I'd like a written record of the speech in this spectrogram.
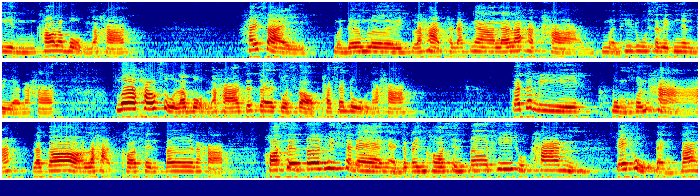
อินเข้าระบบนะคะ ให้ใส่เหมือนเดิมเลย รหัสพนักงานและรหัสผ่านเหมือนที่ดูสลิปเงินเดือนนะคะ เมื่อเข้าสู่ระบบนะคะ จะเจอตรวจสอบพัสดุนะคะ ก็จะมีปุ่มค้นหาแล้วก็รหัส call center นะคะ call center ที่แสดงเนี่ยจะเป็น call center ที่ทุกท่านได้ถูกแต่งตั้ง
